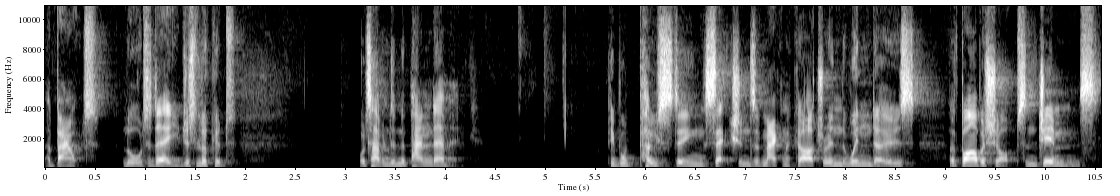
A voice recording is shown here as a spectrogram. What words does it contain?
about law today. You just look at what's happened in the pandemic. People posting sections of Magna Carta in the windows of barbershops and gyms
